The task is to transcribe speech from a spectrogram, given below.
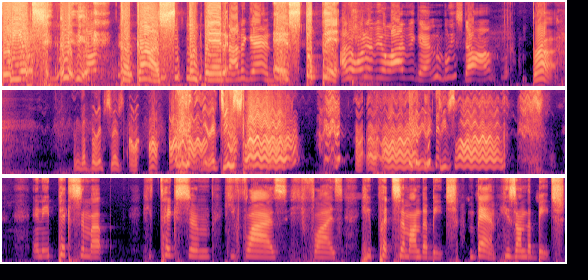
idiot! Caca, stupid! Not again. Hey, stupid! I don't want to be alive again. Please stop. Bruh. And the bird says, uh, uh, uh, You're too slow. You're too slow. And he picks him up. He takes him. He flies. He flies. He puts him on the beach. Bam! He's on the beach.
